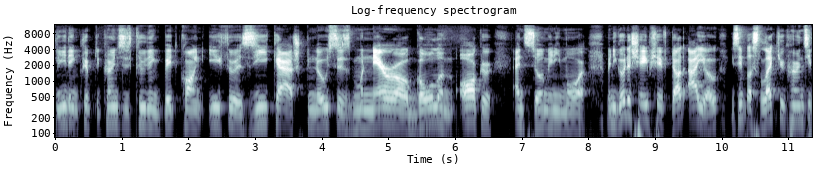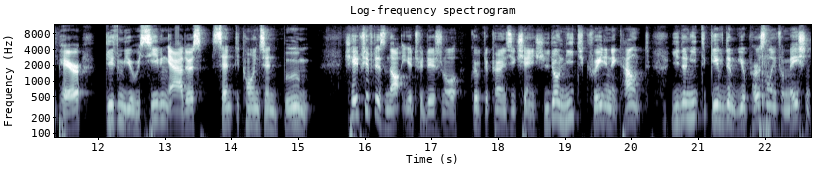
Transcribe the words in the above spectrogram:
leading cryptocurrencies including Bitcoin, Ether, Zcash, Gnosis, Monero, Golem, Augur, and so many more. When you go to shapeshift.io, you simply select your currency pair, give them your receiving address, send the coins, and boom, Shapeshift is not your traditional cryptocurrency exchange. You don't need to create an account. You don't need to give them your personal information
